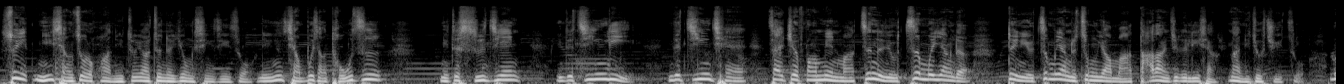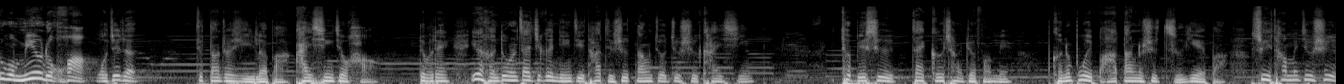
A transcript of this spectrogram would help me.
所以你想做的话，你就要真的用心去做。你想不想投资你的时间、你的精力？你的金钱在这方面吗？真的有这么样的对你有这么样的重要吗？达到你这个理想，那你就去做。如果没有的话，我觉得就当做娱乐吧，开心就好，对不对？因为很多人在这个年纪，他只是当做就是开心，特别是在歌唱这方面，可能不会把它当成是职业吧。所以他们就是，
